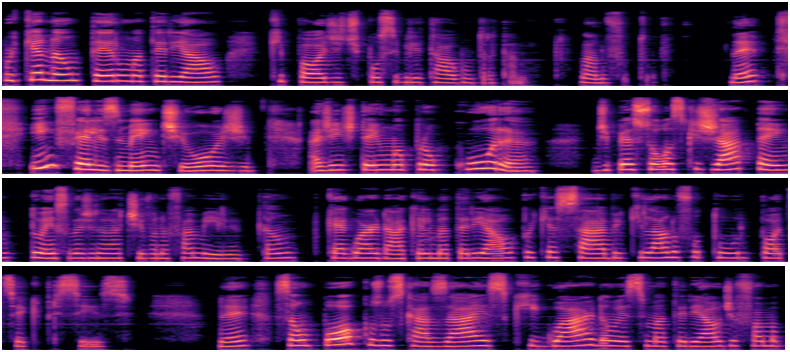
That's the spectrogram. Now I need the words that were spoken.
Por que não ter um material que pode te possibilitar algum tratamento lá no futuro? né? Infelizmente, hoje, a gente tem uma procura de pessoas que já têm doença degenerativa na família. Então, quer guardar aquele material porque sabe que lá no futuro pode ser que precise. né? São poucos os casais que guardam esse material de forma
